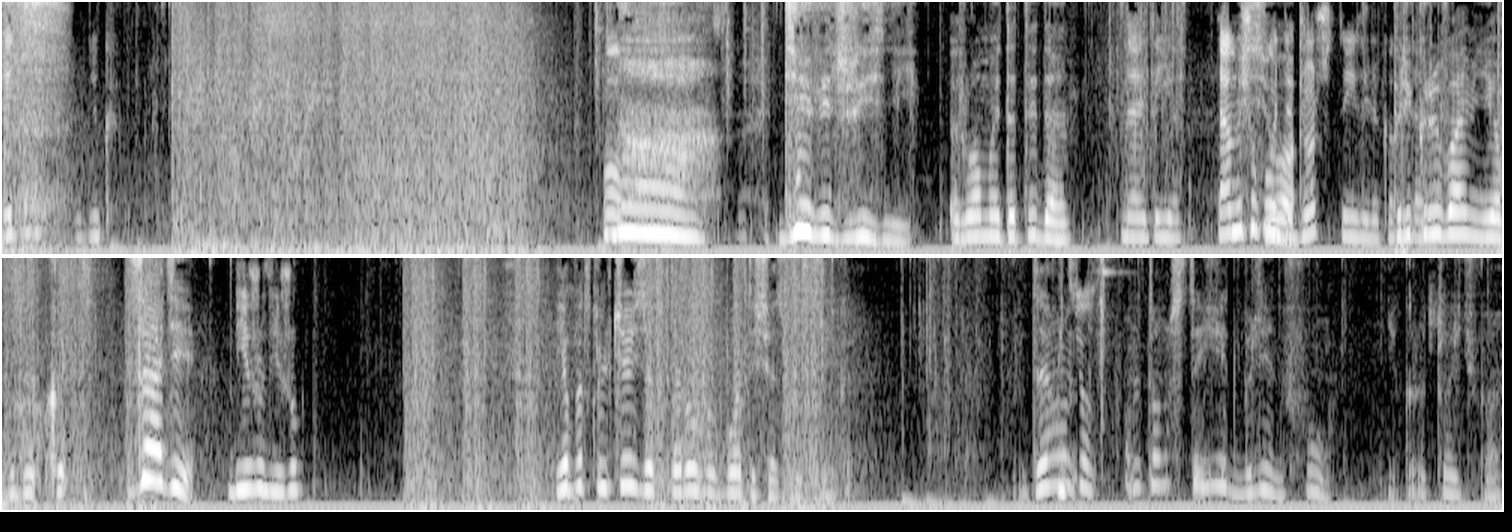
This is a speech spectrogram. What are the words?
Это О, На! Девять жизней. Рома, это ты, да? да, это я. Там еще какой-то Джордж стоит или как-то. Прикрывай меня, я буду... Сзади! Вижу, вижу. Я подключусь за второго бота сейчас быстренько. Да он, Идёт. он там стоит, блин, фу. Не крутой чувак.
